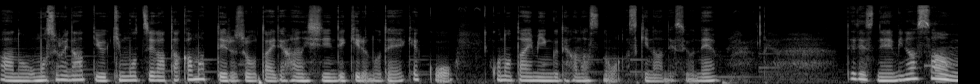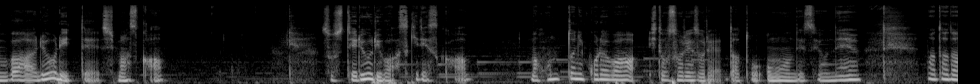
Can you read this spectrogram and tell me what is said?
あの面白いなっていう気持ちが高まっている状態で配信できるので結構このタイミングで話すのは好きなんですよね。でですね皆さんは料理ってしますか？そして料理は好きですか？まあ本当にこれは人それぞれだと思うんですよね。まあ、ただ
